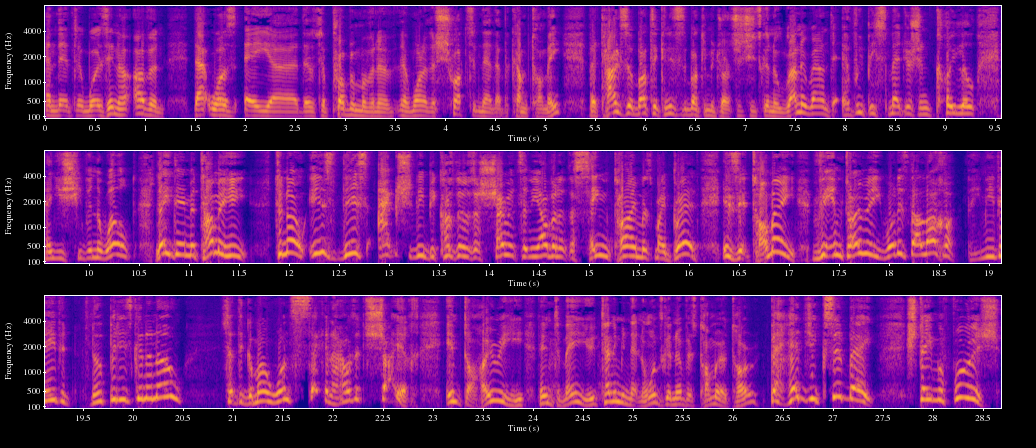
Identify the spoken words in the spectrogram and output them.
and that was in her oven. That was a uh, there was a problem of an, uh, one of the shots in there that become Tommy. But tagzel bata knesset bata midrash. She's going to run around to every bismedrash and koilel and yeshiva in the world. Lady metamahi to know is this actually because there was a sheretz in the oven at the same time as my bread? Is it Tommy? Vim Tommy? What is that lacha? Vimi Vavin. Nobody's going to know. Said the Gemara, one second, how is it shaykh? Im tahiri, then to me, you're telling me that no one's going to know if it's Tommy or Tor? Behedjik sibbe, stay mufurish.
